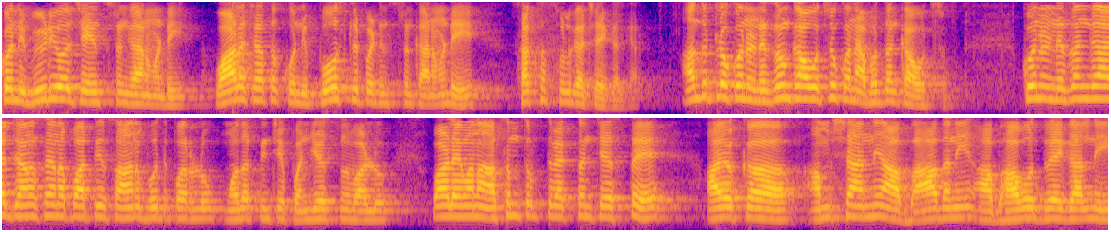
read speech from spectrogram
కొన్ని వీడియోలు చేయించడం కానివ్వండి వాళ్ళ చేత కొన్ని పోస్టులు పెట్టించడం కానివ్వండి సక్సెస్ఫుల్గా చేయగలిగారు అందుట్లో కొన్ని నిజం కావచ్చు కొన్ని అబద్ధం కావచ్చు. కొన్ని నిజంగా జనసేన పార్టీ సానుభూతి పరులు మొదటి నుంచే పనిచేస్తున్న వాళ్ళు వాళ్ళు ఏమైనా అసంతృప్తి వ్యక్తం చేస్తే ఆ యొక్క అంశాన్ని ఆ బాధని ఆ భావోద్వేగాల్ని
